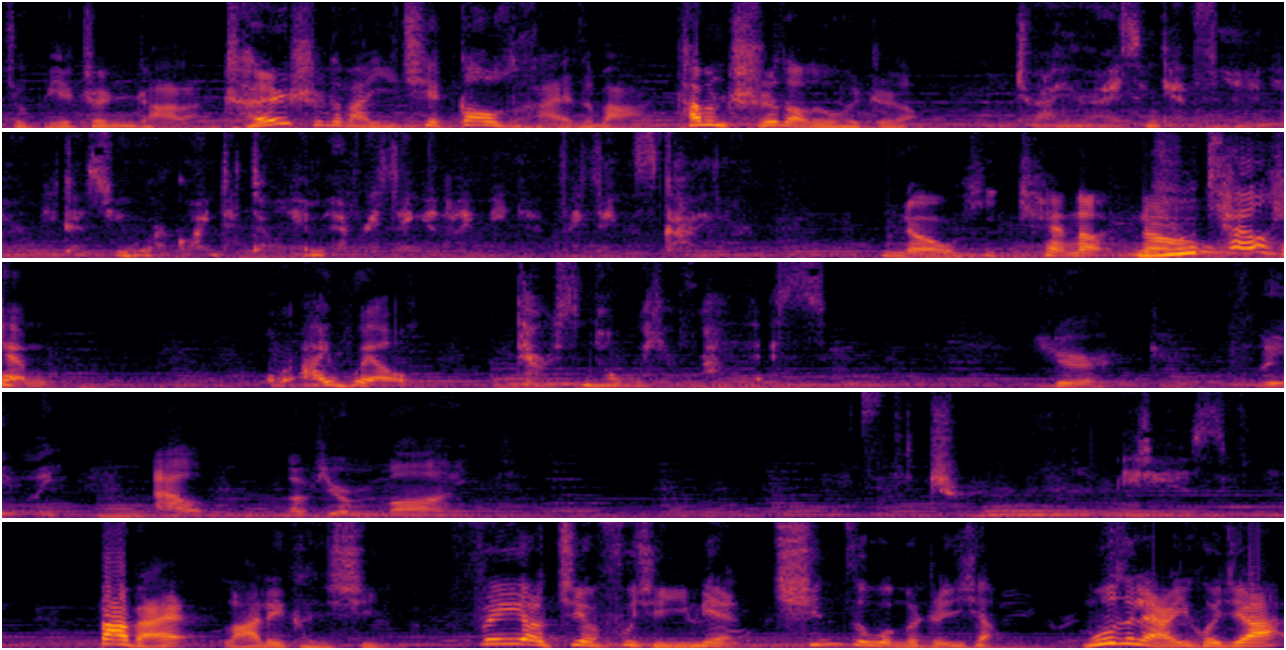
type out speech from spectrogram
就别挣扎了，诚实的把一切告诉孩子吧，他们迟早都会知道。” Dry your eyes and get Flynn in here because you are going to tell him everything, and I mean everything, Skylar. No, he cannot know. You tell him, or I will. There's no way around this. You're completely out of your mind. It's the truth. It is. 大白哪里肯信，非要见父亲一面，亲自问个真相。母子俩一回家，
